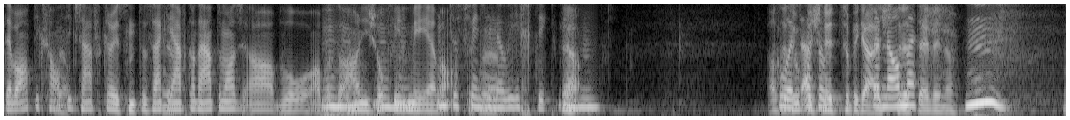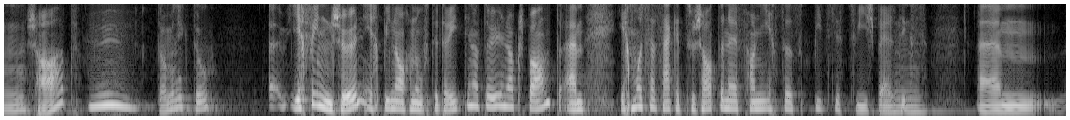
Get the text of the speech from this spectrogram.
die Erwartungshaltung ist einfach grösser. Und da sage ich Ja. einfach gerade automatisch, ah, boah, aber da habe ich schon viel mehr Und erwartet. das finde ich Ja. noch wichtig. Ja. Mhm. Also Gut, du bist also nicht so der Name- begeistert, Elena. Schade. Dominik, du? Ähm, Ich finde ihn schön. Ich bin nachher auf den dritten natürlich noch gespannt. Ähm, ich muss auch sagen, zu Chateauneuf habe ich so ein bisschen ein zwiespältiges. Ähm,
